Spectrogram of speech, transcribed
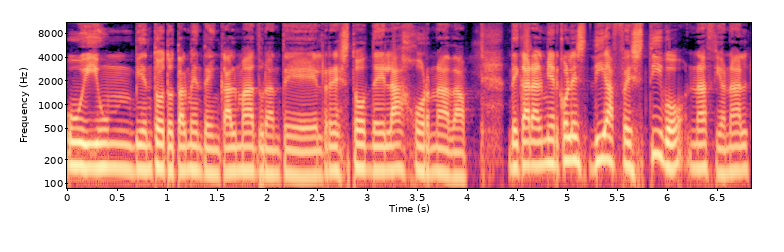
y un viento totalmente en calma durante el resto de la jornada. De cara al miércoles, día festivo nacional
